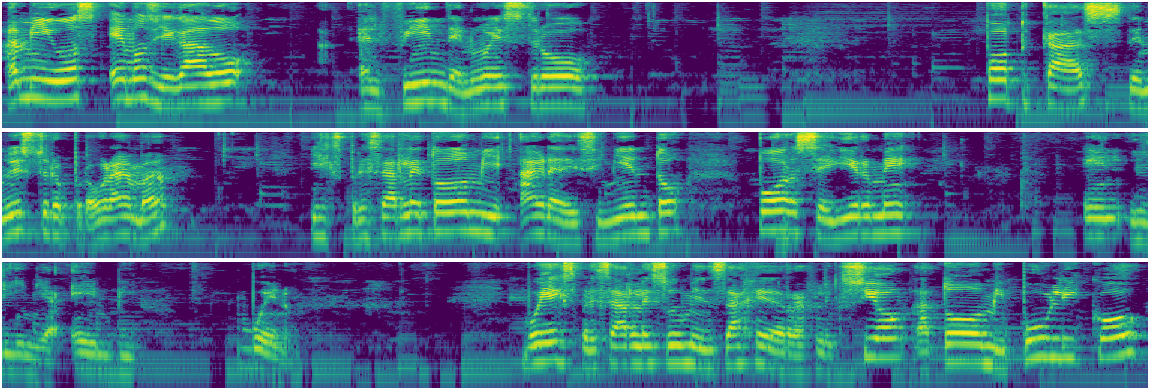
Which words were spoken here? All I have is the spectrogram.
amigos, hemos llegado al fin de nuestro podcast, de nuestro programa y expresarle todo mi agradecimiento por seguirme en línea, en vivo. Bueno, voy a expresarles un mensaje de reflexión a todo mi público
